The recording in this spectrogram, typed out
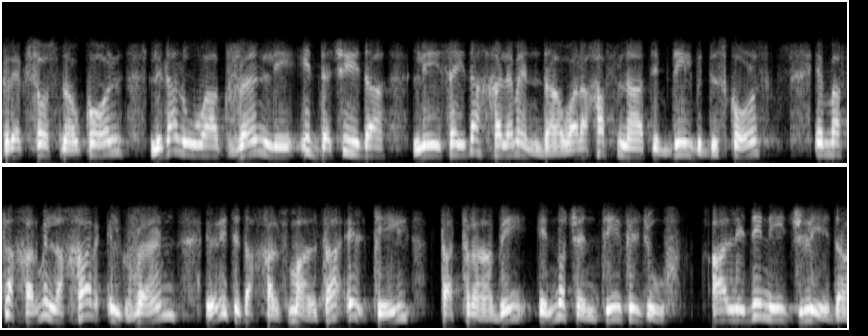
Grech sostna wkoll li dan huwa Gvern li iddeċieda li se jdaħħal emenda wara ħafna tibdil bid-diskors Imma fl-aħħar mill-aħħar il-Gvern irid idaħħal f'Malta il-qtil ta' trabi innoċenti fil-ġuf. Qal li din hi ġlieda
